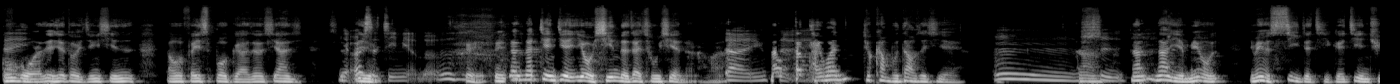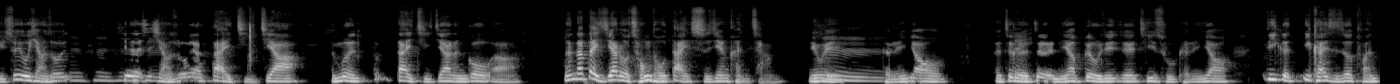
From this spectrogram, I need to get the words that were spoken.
对，Google 这些都已经新，然后 Facebook 啊，就现在也二十几年了。对对，那那渐渐又有新的在出现了嘛。对，那那台湾就看不到这些。嗯，是那那也没有也没有细的几个进去，所以我想说，现在是想说要带几家，能不能带几家能够啊？那那带几家如果从头带时间很长，因为可能要呃这个这个你要 build 这些基础，可能要第一个一开始就团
